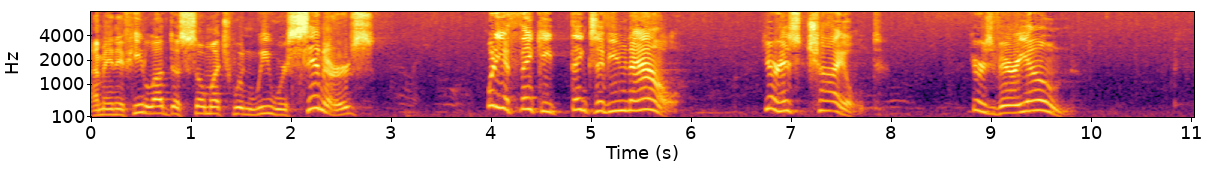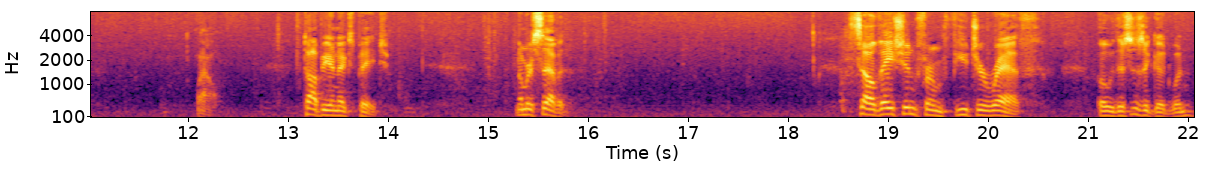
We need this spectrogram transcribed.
I mean, if he loved us so much when we were sinners, what do you think he thinks of you now? You're his child. You're his very own. Wow. Top of your next page. Number seven salvation from future wrath. Oh, this is a good one.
